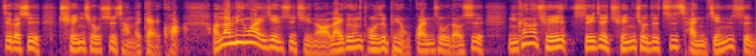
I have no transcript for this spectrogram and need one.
这个是全球市场的概况啊。那另外一件事情呢，来跟投资朋友关注的是，你看到全随着全球的资产减损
